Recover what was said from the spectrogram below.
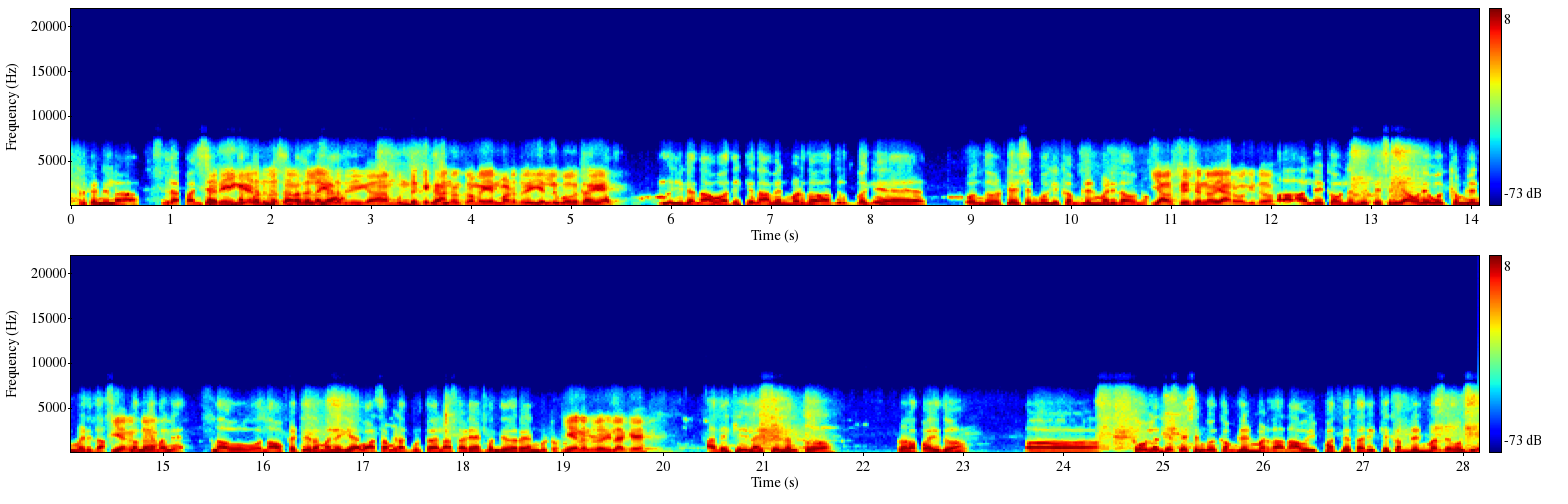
ಮಾಡ್ಕೊಂಡಿಲ್ಲ ಇಲ್ಲ ಪಂಚಾಯತ್ ಈಗ ಮುಂದಕ್ಕೆ ಕಾನೂನು ಕ್ರಮ ಏನ್ ಮಾಡಿದ್ರಿ? ಎಲ್ಲಿಗೆ ಹೋಗಿದ್ರಿ ಈಗ ನಾವು ಅದಕ್ಕೆ ನಾವೇನ್ ಮಾಡ್ದೋ ಅದ್ರದ್ ಬಗ್ಗೆ ಒಂದು ಸ್ಟೇಷನ್ ಹೋಗಿ ಕಂಪ್ಲೇಂಟ್ ಮಾಡಿದ ಅವನು. ಯಾವ ಸ್ಟೇಷನ್ ಯಾರು ಹೋಗಿದ್ದು? ಅಲ್ಲಿ ಕೌಲಂದಿ ಸ್ಟೇಷನ್ಗೆ ಅವನೇ ಹೋಗಿ ಕಂಪ್ಲೇಂಟ್ ಮಾಡಿದ. ಏನಂತ? ನಮ್ಗೆ ಮನೆ ನಾವು ನಾವು ಕಟ್ಟಿರೋ ಮನೆಗೆ ವಾಸ ಮಾಡಕ್ ಬಿಡ್ತಾ ಇಲ್ಲ ತಡೆಯಕ್ ಬಂದಿದ್ದಾರೆ ಅನ್ಬಿಟ್ಟು ಏನಂದ್ರು ಇಲಾಖೆ? ಅದಕ್ಕೆ ಇಲಾಖೆ ಏನಂತು? ನೋಡಪ್ಪ ಇದು ಆ ಕೌಲಂದಿ ಸ್ಟೇಷನ್ಗೆ ಹೋಗಿ ಕಂಪ್ಲೇಂಟ್ ಮಾಡ್ದ. ನಾವು ಇಪ್ಪತ್ತನೇ ತಾರೀಕಿಗೆ ಕಂಪ್ಲೇಂಟ್ ಮಾಡ್ದೆ ಹೋಗಿ.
